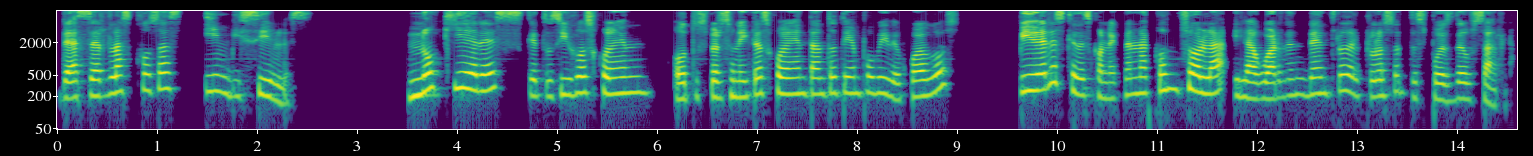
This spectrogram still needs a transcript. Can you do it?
de hacer las cosas invisibles. no quieres que tus hijos jueguen o tus personitas jueguen tanto tiempo videojuegos, pídeles que desconecten la consola y la guarden dentro del closet después de usarla.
